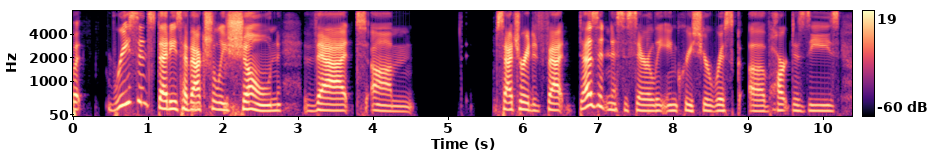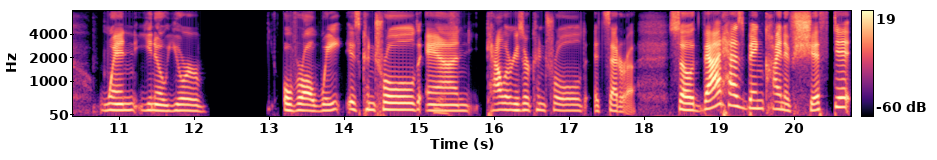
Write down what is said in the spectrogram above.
but recent studies have actually shown that um, saturated fat doesn't necessarily increase your risk of heart disease when you know your overall weight is controlled and calories are controlled etc so that has been kind of shifted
